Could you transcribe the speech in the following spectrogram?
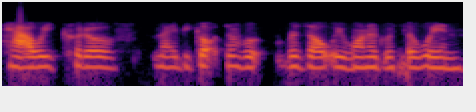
how we could have maybe got the result we wanted with the win.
